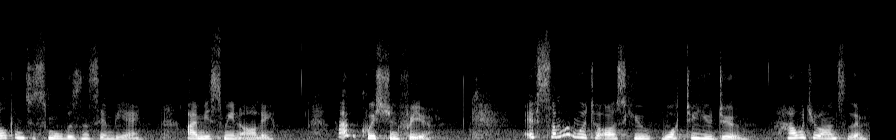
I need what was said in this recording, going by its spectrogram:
welcome to Small Business MBA. I'm Yasmin Ali. I have a question for you. If someone were to ask you, What do you do? how would you answer them?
